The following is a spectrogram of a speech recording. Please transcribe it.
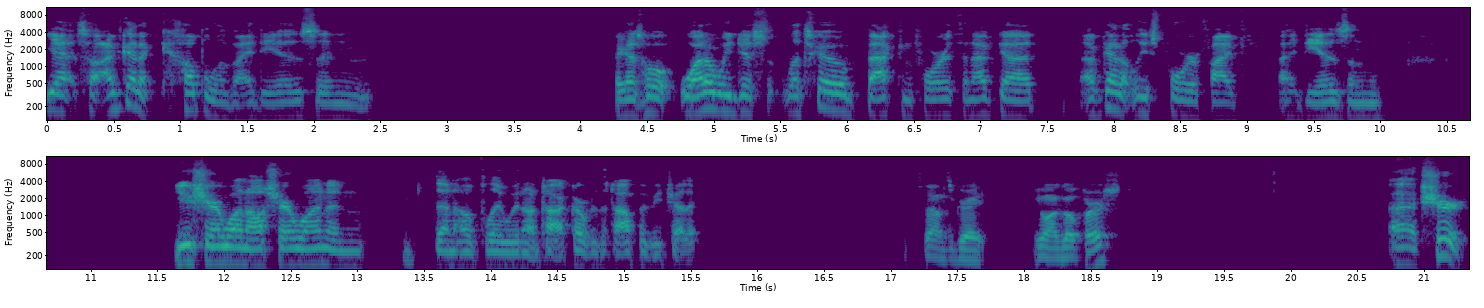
yeah, so I've got a couple of ideas and I guess well, why don't we just let's go back and forth and I've got I've got at least four or five ideas and you share one, I'll share one, and then hopefully we don't talk over the top of each other. Sounds great. You want to go first? Uh sure.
